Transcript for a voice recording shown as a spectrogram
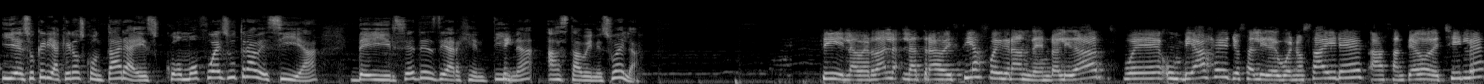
Y eso quería que nos contara, es cómo fue su travesía de irse desde Argentina hasta Venezuela. Sí, la verdad, la, la, travesía fue grande. En realidad fue un viaje. Yo salí de Buenos Aires a Santiago de Chile,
